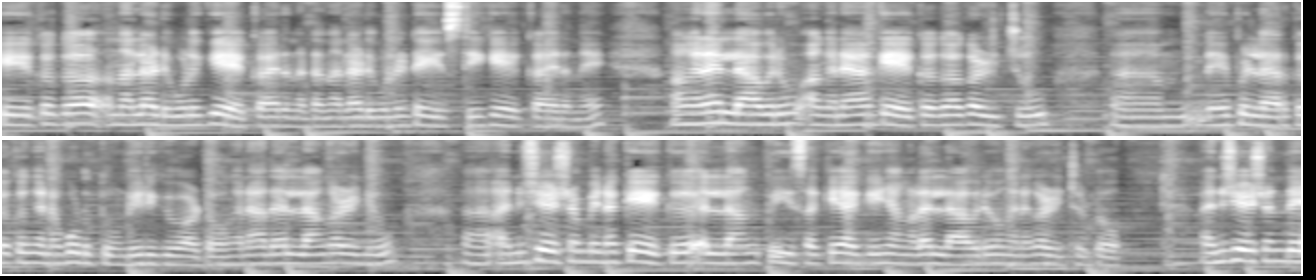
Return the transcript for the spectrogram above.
കേക്കൊക്കെ നല്ല അടിപൊളി കേക്കായിരുന്നു കേട്ടോ നല്ല അടിപൊളി ടേസ്റ്റി കേക്കായിരുന്നേ. അങ്ങനെ എല്ലാവരും അങ്ങനെ ആ കേക്കൊക്കെ കഴിച്ചു. ഇതേ പിള്ളേർക്കൊക്കെ ഇങ്ങനെ കൊടുത്തുകൊണ്ടിരിക്കുക കേട്ടോ അങ്ങനെ അതെല്ലാം കഴിഞ്ഞു. അതിനുശേഷം പിന്നെ കേക്ക് എല്ലാം പീസൊക്കെ ആക്കി ഞങ്ങളെല്ലാവരും അങ്ങനെ കഴിച്ചിട്ടോ അതിനുശേഷം ദേ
